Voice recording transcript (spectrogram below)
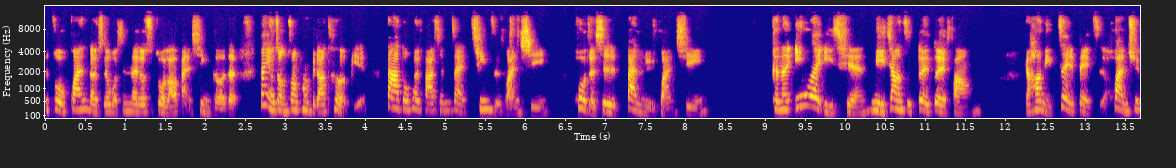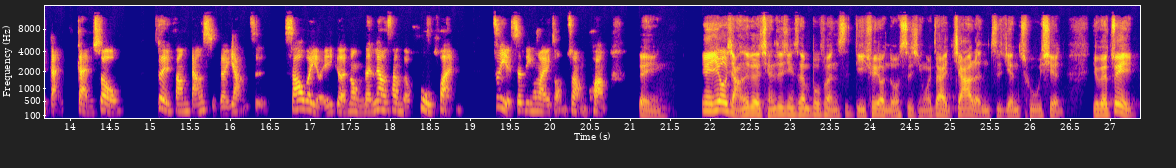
是做官的，所以我现在就是做老板性格的。但有种状况比较特别，大多会发生在亲子关系或者是伴侣关系。可能因为以前你这样子对对方，然后你这一辈子换去感感受对方当时的样子，稍微有一个那种能量上的互换，这也是另外一种状况。对，因为又讲这个前世今生部分，是的确有很多事情会在家人之间出现。有个最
